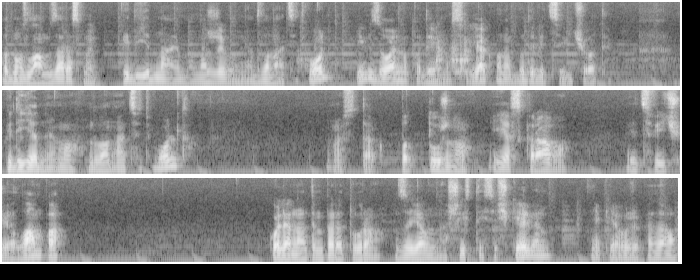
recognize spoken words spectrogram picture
Одну з ламп зараз ми під'єднаємо на живлення 12 вольт і візуально подивимося, як вона буде відсвічувати. Під'єднуємо 12 вольт. Ось так потужно і яскраво відсвічує лампа. Колірна температура заявлена 6000 Кельвін, як я вже казав.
